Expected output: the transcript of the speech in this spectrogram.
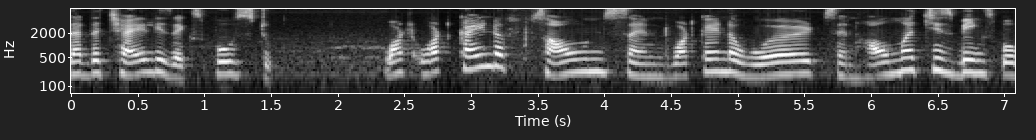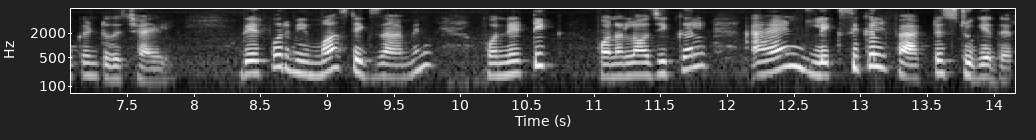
that the child is exposed to? What, what kind of sounds and what kind of words and how much is being spoken to the child? Therefore, we must examine phonetic, phonological and lexical factors together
